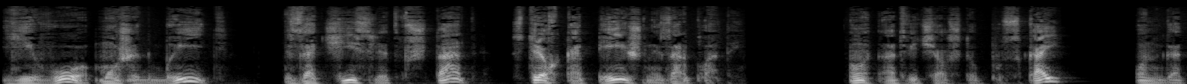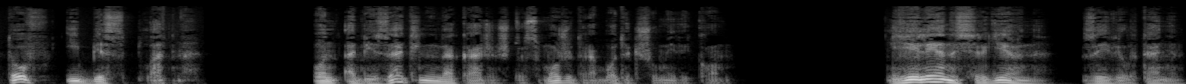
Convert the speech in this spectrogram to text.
его, может быть, зачислят в штат с трехкопеечной зарплатой. Он отвечал, что пускай, он готов и бесплатно. Он обязательно докажет, что сможет работать шумовиком. «Елена Сергеевна», — заявил Танин,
